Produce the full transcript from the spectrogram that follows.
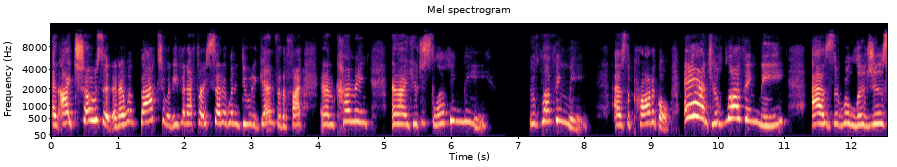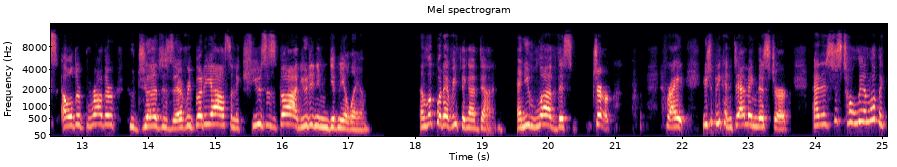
and I chose it, and I went back to it even after I said I wouldn't do it again for the five. And I'm coming, and I you're just loving me, you're loving me as the prodigal, and you're loving me as the religious elder brother who judges everybody else and accuses God. You didn't even give me a lamb, and look what everything I've done. And you love this jerk right? You should be condemning this jerk. And it's just totally unloving.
